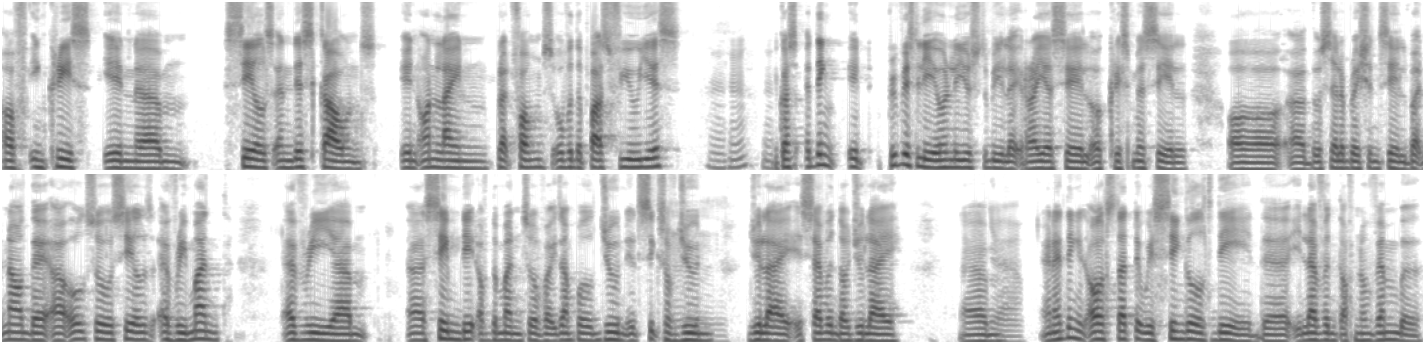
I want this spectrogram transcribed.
of increase in um, sales and discounts in online platforms over the past few years mm-hmm. because I think it previously only used to be like Raya sale or Christmas sale or uh, those celebration sale, but now there are also sales every month, every um, uh, same date of the month. So, for example, June it's sixth of June, Mm, July is seventh of July, um, yeah. and I think it all started with Singles Day, the eleventh of November,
